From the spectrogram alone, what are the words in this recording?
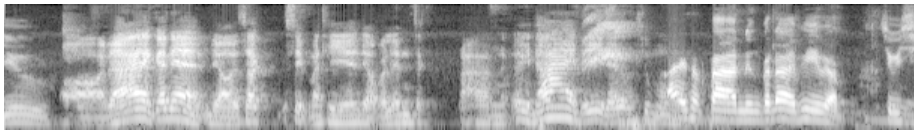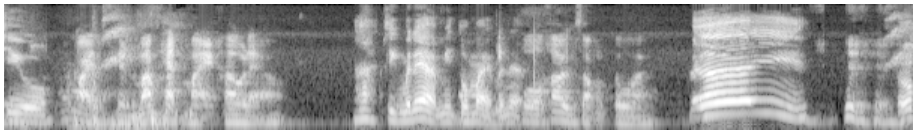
อยู่อ๋อได้ก็เนี่ย เดี๋ยวสักสิบนาที เดี๋ยวไปเล่นสักตาหนึ่งเอ้ยได้ดิได้ชั่วโมงได้สักตาหนึ่งก็ได้พี่แบบชิวไม่ไหวเห็นว่าแพทใหม่เข้าแล้วๆฮะจริงปะเนี่ยมีตัวใหม่ปะเนี่ยโปรเข้าอีกสองตัว เอ้ยต้อง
